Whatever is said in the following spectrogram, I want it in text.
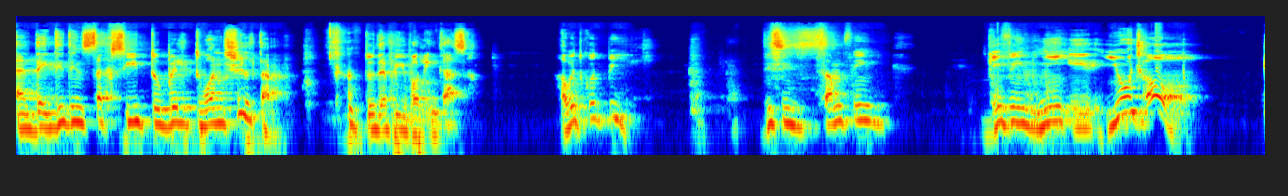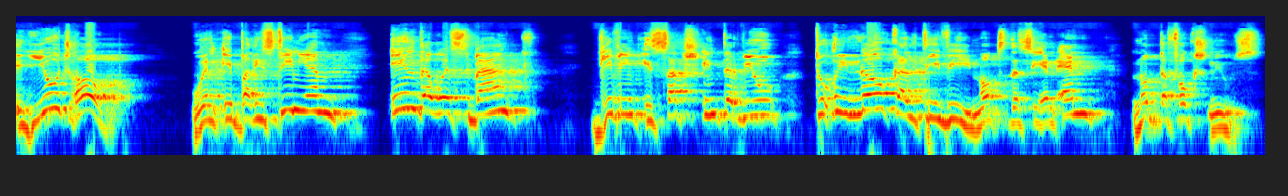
and they didn't succeed to build one shelter to the people in Gaza. How it could be? This is something giving me a huge hope, a huge hope when a Palestinian in the West Bank giving a such interview to a local TV, not the CNN, not the Fox News.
